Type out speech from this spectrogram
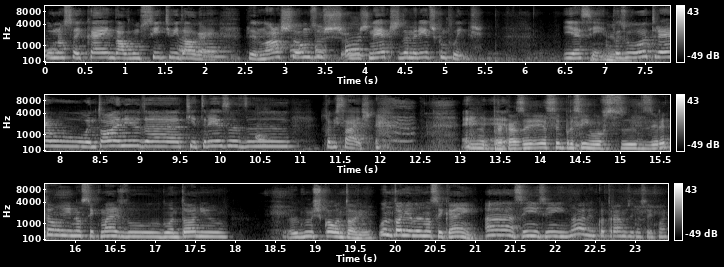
o não sei quem de algum sítio e de alguém. Por exemplo, nós somos os, os netos da Maria dos Campelinhos. E é assim. Depois o outro é o António da tia Teresa de Rabiçais. Por acaso é sempre assim, ouve-se dizer então e não sei o que mais do, do António. Mas qual António? O António da não sei quem. Ah, sim, sim, ah, encontramos e não sei o que mais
